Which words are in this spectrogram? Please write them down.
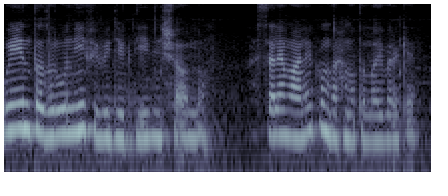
وانتظروني في فيديو جديد إن شاء الله. السلام عليكم ورحمة الله وبركاته.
